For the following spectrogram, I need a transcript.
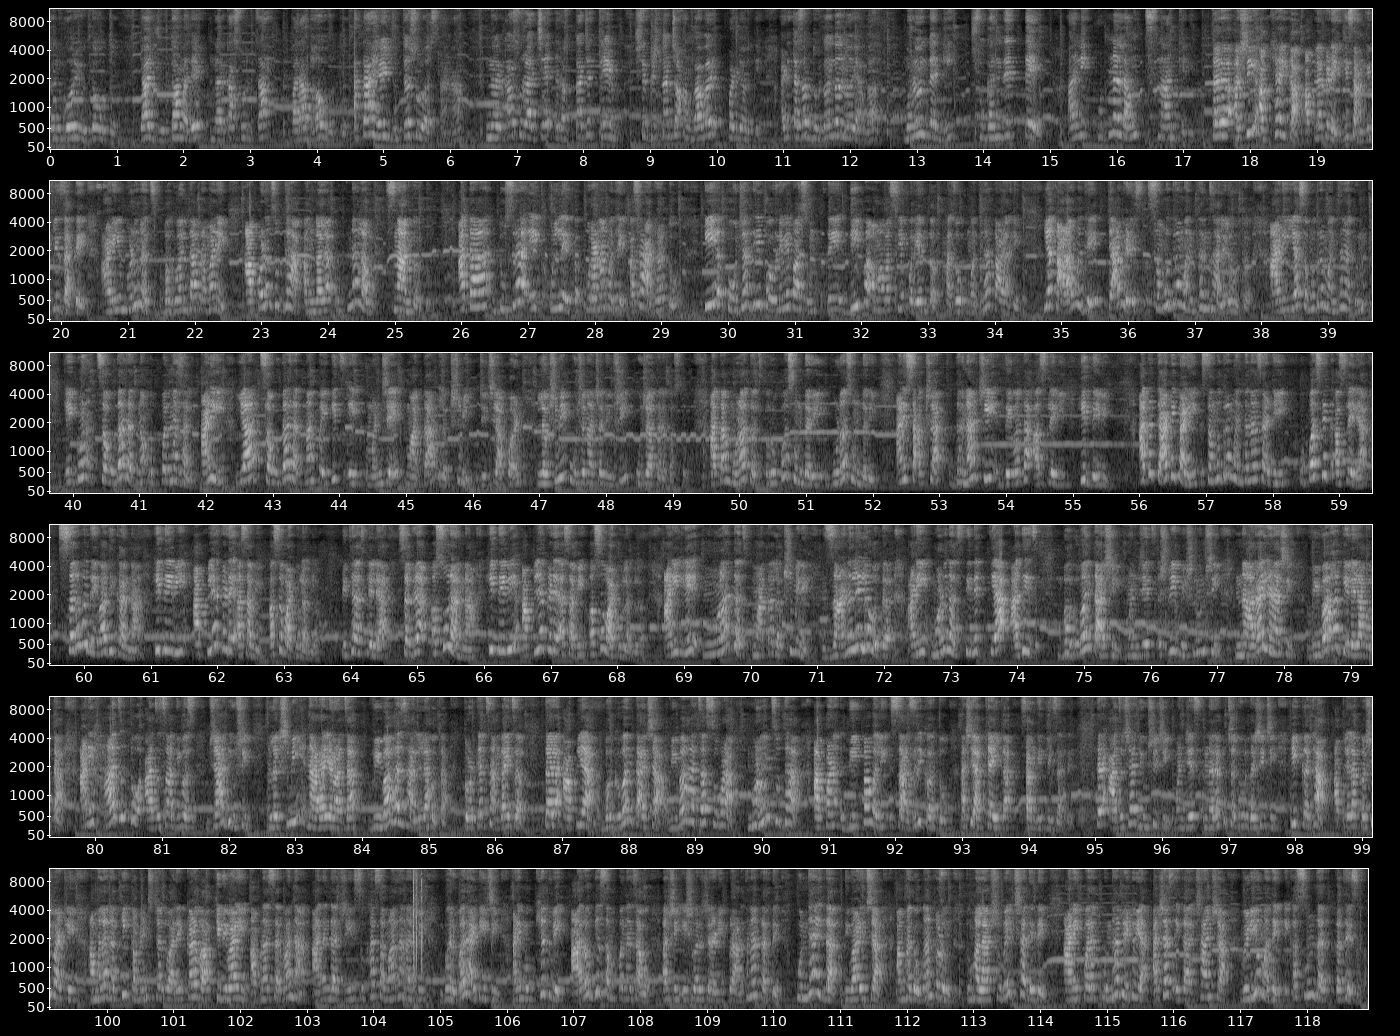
घनघोर युद्ध होतं. या युद्धामध्ये नरकासूरचा पराभव होतो. आता हे युद्ध सुरू असताना नरकासुराचे रक्ताचे थेंब श्रीकृष्णांच्या अंगावर पडले होते. आणि त्याचा दुर्गंध न यावा म्हणून त्यांनी सुगंधित तेल आणि उठणं लावून स्नान केले. तर अशी आख्यायिका आपल्याकडे ही सांगितली जाते. आणि म्हणूनच भगवंताप्रमाणे आपण सुद्धा अंगाला उठणं लावून स्नान करतो. आता दुसरा एक उल्लेख पुराणामध्ये असा आढळतो की कोजागिरी पौर्णिमेपासून ते दीप अमावास्येपर्यंत हा जो मधला काळ आहे या काळामध्ये त्यावेळेस समुद्र मंथन झालेलं होतं. आणि या समुद्र मंथनातून एकूण चौदा रत्न उत्पन्न झाली. आणि या चौदा रत्नांपैकीच एक म्हणजे माता लक्ष्मी जिची आपण लक्ष्मी पूजनाच्या दिवशी पूजा करत असतो. आता मुळातच रूपसुंदरी गुणसुंदरी आणि साक्षात धनाची देवता असलेली ही देवी. आता त्या ठिकाणी समुद्र मंथनासाठी उपस्थित असलेल्या सर्व देवाधिकांना ही देवी आपल्याकडे असावी असं वाटू लागलं. तिथे असलेल्या सगळ्या असुरांना ही देवी आपल्याकडे असावी असं वाटू लागलं. आणि हे मुळातच माता लक्ष्मीने जाणलेलं होतं आणि म्हणूनच तिने त्या आधीच भगवंताशी म्हणजेच श्री विष्णूंशी नारायणाशी विवाह केलेला होता. आणि हाच तो आजचा दिवस ज्या दिवशी लक्ष्मी नारायणाचा विवाह झालेला होता. थोडक्यात सांगायचं तर आपल्या भगवंताच्या विवाहाचा सोहळा म्हणून सुद्धा आपण दीपावली साजरी करतो अशी आख्यायिका सांगितली जाते. तर आजच्या दिवशीची म्हणजेच नरक चतुर्दशीची ही कथा आपल्याला कशी वाटली? आम्हाला नक्की कमेंट्सच्या द्वारे कळवा की दिवाळी आपण सर्वांना आनंदाची सुखा समाधानाची भरभराटीची आणि मुख्यत्वे आरोग्य संपन्न जाऊ अशी ईश्वर चरणी प्रार्थना करते. पुन्हा एकदा दिवाळीच्या आम्हा दोघांकडून तुम्हाला शुभेच्छा देते आणि परत पुन्हा भेटूया अशाच एका छान छानशा व्हिडिओमध्ये एका सुंदर कथेसह.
